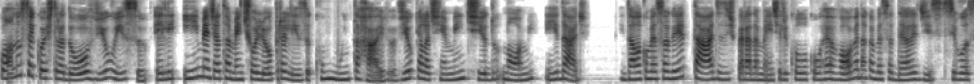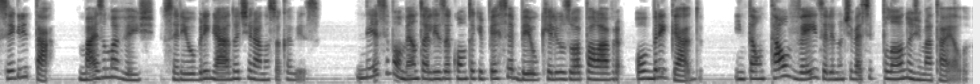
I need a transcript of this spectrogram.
Quando o sequestrador ouviu isso, ele imediatamente olhou para Lisa com muita raiva, viu que ela tinha mentido nome e idade. Então ela começou a gritar desesperadamente. Ele colocou o revólver na cabeça dela e disse: Se você gritar mais uma vez, eu serei obrigado a atirar na sua cabeça. Nesse momento, a Lisa conta que percebeu que ele usou a palavra obrigado. Então talvez ele não tivesse planos de matar ela.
